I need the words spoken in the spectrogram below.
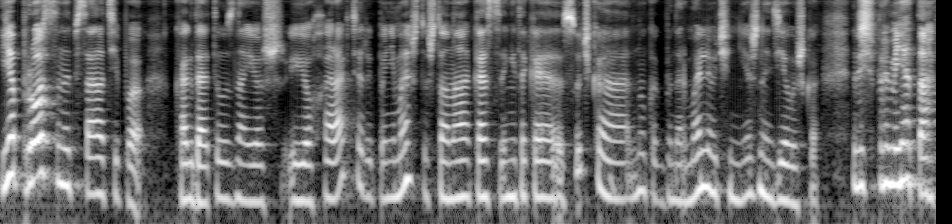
И я просто написала, типа, когда ты узнаешь ее характер и понимаешь, что, что она, оказывается, не такая сучка, а, ну, как бы нормальная, очень нежная девушка. То есть про меня так.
